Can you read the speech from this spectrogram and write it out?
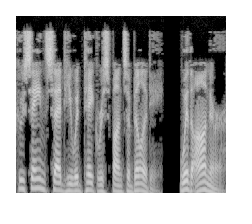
Hussein said he would take responsibility, with honor,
